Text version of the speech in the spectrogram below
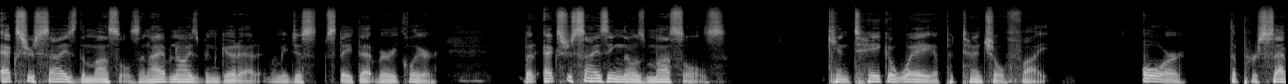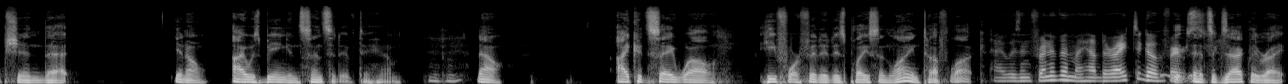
exercise the muscles, and I haven't always been good at it. Let me just state that very clear. Mm-hmm. But exercising those muscles can take away a potential fight or the perception that, you know, I was being insensitive to him. Mm-hmm. Now, I could say, well, he forfeited his place in line. Tough luck. I was in front of him. I had the right to go first. That's exactly right.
